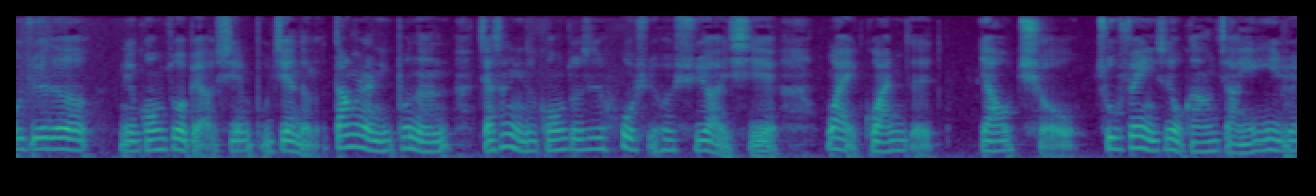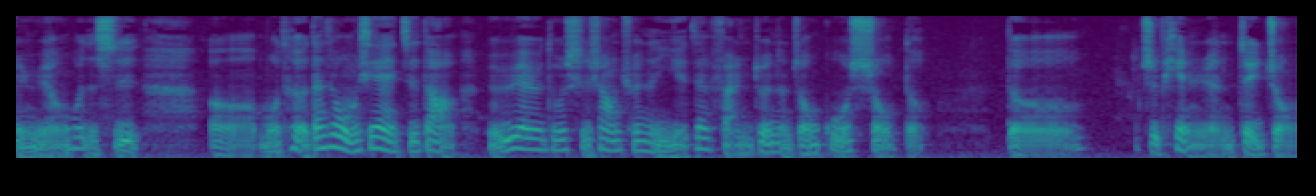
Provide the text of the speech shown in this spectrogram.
我觉得你的工作表现不见得，当然你不能假设你的工作是或许会需要一些外观的要求，除非你是我刚刚讲演艺人员或者是呃模特，但是我们现在也知道有越来越多时尚圈的也在反对那种过瘦的的纸片人，这种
